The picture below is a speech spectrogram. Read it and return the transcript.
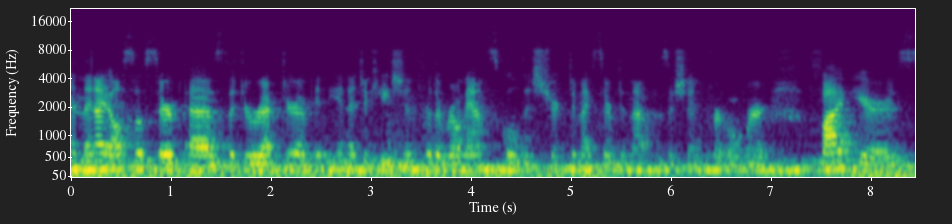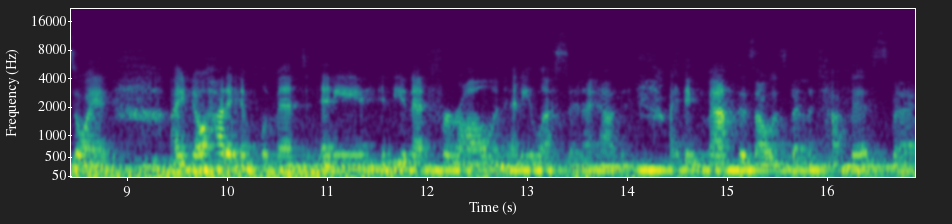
and then I also served as the Director of Indian Education for the Ronan School District, and I served in that position for over five years. So I, I know how to implement any Indian Ed for All in any lesson. I have, I think math has always been the toughest, but I,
